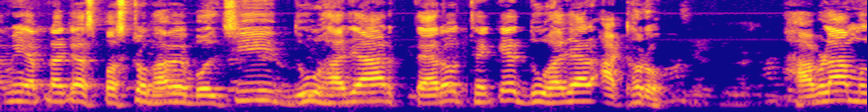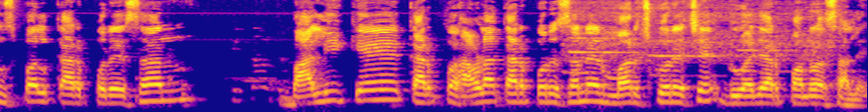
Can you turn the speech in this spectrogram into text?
আমি আপনাকে স্পষ্টভাবে বলছি দু হাজার তেরো থেকে দু হাজার আঠেরো, হাওড়া মিউনিসিপ্যাল কর্পোরেশন, বালিকে হাওড়া কর্পোরেশনের মার্চ করেছে দু হাজার পনেরো সালে।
